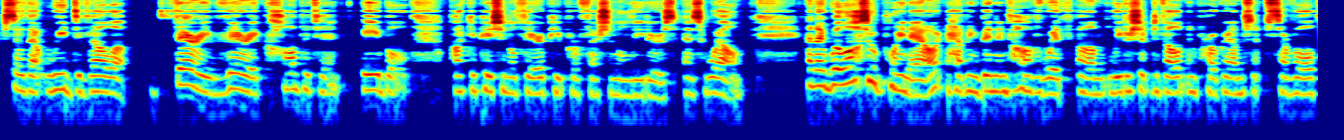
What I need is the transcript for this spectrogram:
so that we develop very, very competent, able occupational therapy professional leaders as well. And I will also point out, having been involved with um, leadership development programs at several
